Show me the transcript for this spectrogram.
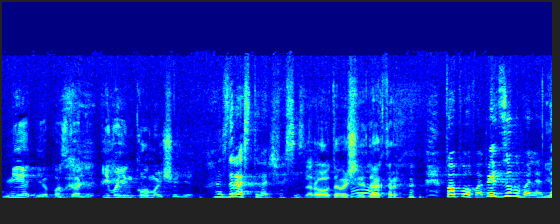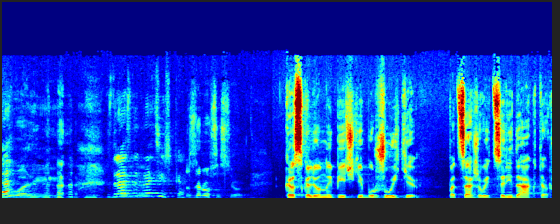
Нет, не опоздали. И военкома еще нет. Здравствуйте, товарищ Василий. Здорово, товарищ редактор. Попов, опять зубы болят, да? Здравствуй, братишка. Здоров, сестренка. К раскаленной печке буржуйки подсаживается редактор.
